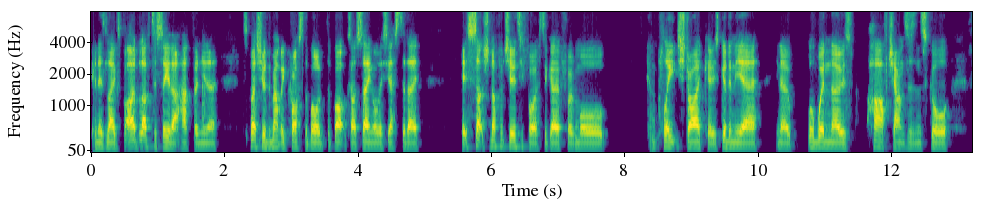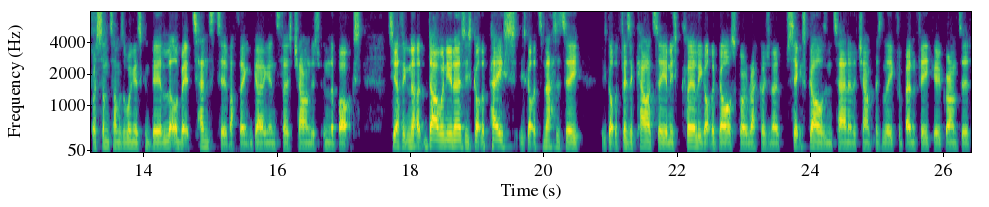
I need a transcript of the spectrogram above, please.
in his legs. But I'd love to see that happen, you know, especially with the amount we cross the ball into the box. I was saying all this yesterday. It's such an opportunity for us to go for a more complete striker who's good in the air, you know, will win those half chances and score. Where sometimes the wingers can be a little bit tentative, I think, going into those challenges in the box. So yeah, I think Darwin Nunez, he's got the pace, he's got the tenacity, He's got the physicality and he's clearly got the goal scoring record. You know, six goals in 10 in the Champions League for Benfica, granted,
